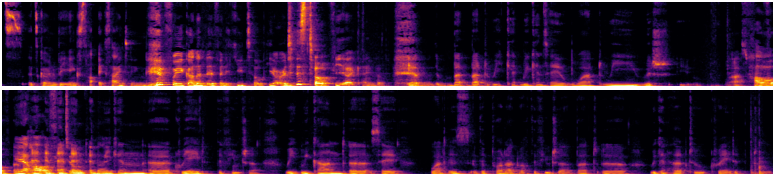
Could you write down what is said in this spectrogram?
it's it's going to be ex- exciting if we're gonna live in a utopia or a dystopia, kind of. Yeah, but but we can we can say what we wish us how for, yeah how and, and, and, and, like. we can uh, create the future we we can't uh, say what is the product of the future but uh, we can help to create it to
